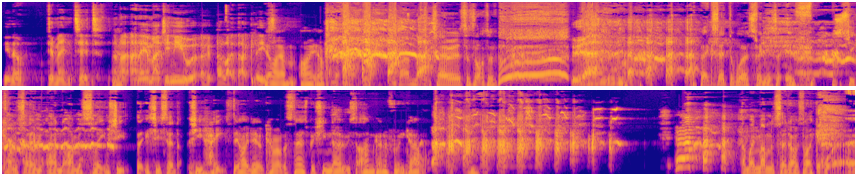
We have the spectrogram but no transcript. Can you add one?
you know, demented. And, I, and I imagine you are, are like that, Cleves. Yeah, I am. I am. I'm not terrorist. There's lots of. Yeah. Beck said the worst thing is that if she comes home and I'm asleep, she she said she hates the idea of coming up the stairs because she knows that I'm going to freak out. and my mum said I was like, uh,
